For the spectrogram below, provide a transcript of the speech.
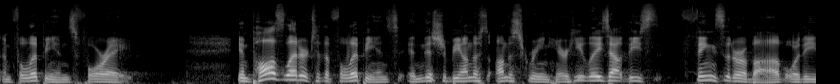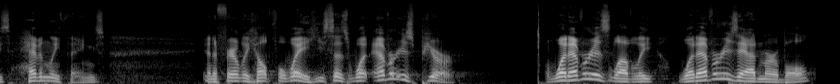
and Philippians 4:8. In Paul's letter to the Philippians, and this should be on the, on the screen here, he lays out these things that are above, or these heavenly things, in a fairly helpful way. He says, Whatever is pure, whatever is lovely, whatever is admirable,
